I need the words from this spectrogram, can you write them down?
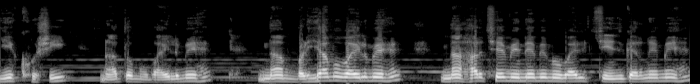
ये खुशी ना तो मोबाइल में है ना बढ़िया मोबाइल में है ना हर छः महीने में मोबाइल चेंज करने में है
